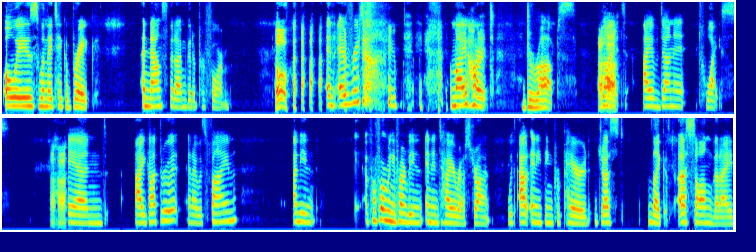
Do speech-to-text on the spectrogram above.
always, when they take a break, announce that I'm going to perform. Oh. And every time my heart drops. uh-huh. But I have done it twice. Uh-huh. and I got through it and I was fine. I mean, performing in front of an, an entire restaurant without anything prepared, just like a song that I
